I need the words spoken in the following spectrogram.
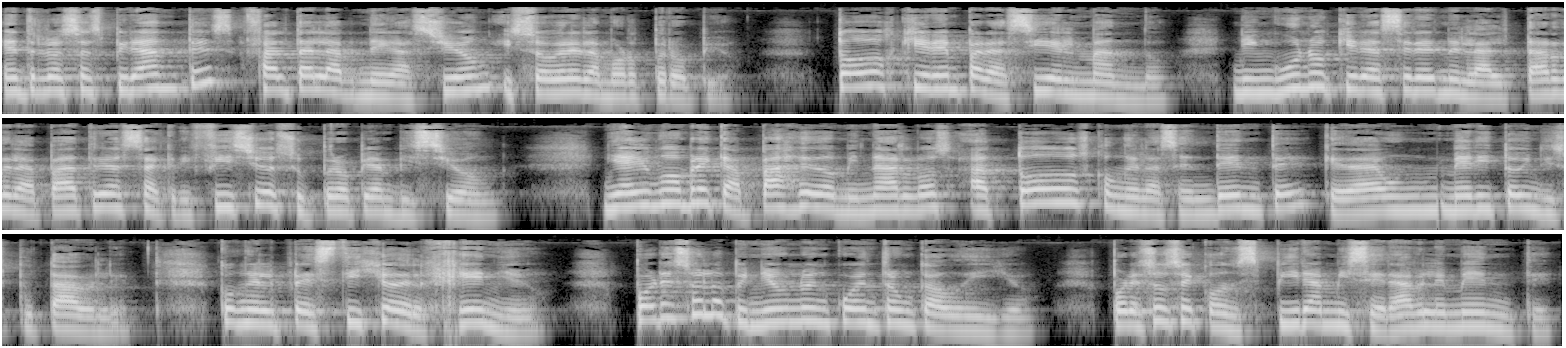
Entre los aspirantes falta la abnegación y sobre el amor propio. Todos quieren para sí el mando, ninguno quiere hacer en el altar de la patria el sacrificio de su propia ambición, ni hay un hombre capaz de dominarlos a todos con el ascendente que da un mérito indisputable, con el prestigio del genio. Por eso la opinión no encuentra un caudillo, por eso se conspira miserablemente,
